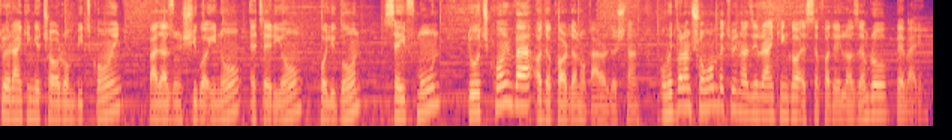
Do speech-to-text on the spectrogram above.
توی ranking چهارم بیت کوین. بعد از اون Shiba Inu، اتریوم، Polygon، SafeMoon، دوج کوین و آدا کاردانو قرار داشتن. امیدوارم شما بتونید از این رنکینگ ها استفاده لازم رو ببرید.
